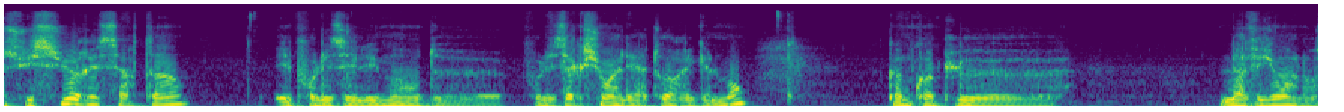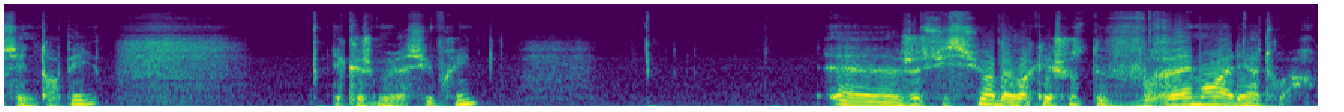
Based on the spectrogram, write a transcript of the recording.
suis sûr et certain, et pour les éléments de. pour les actions aléatoires également, comme quand le, l'avion a lancé une torpille et que je me la suis pris, euh, je suis sûr d'avoir quelque chose de vraiment aléatoire.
